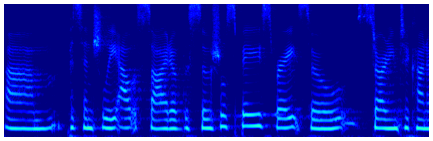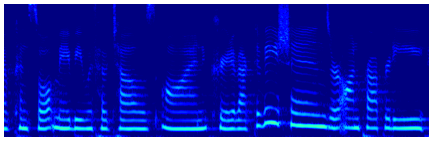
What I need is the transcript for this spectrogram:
um, potentially outside of the social space, right? So starting to kind of consult maybe with hotels on creative activations or on property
